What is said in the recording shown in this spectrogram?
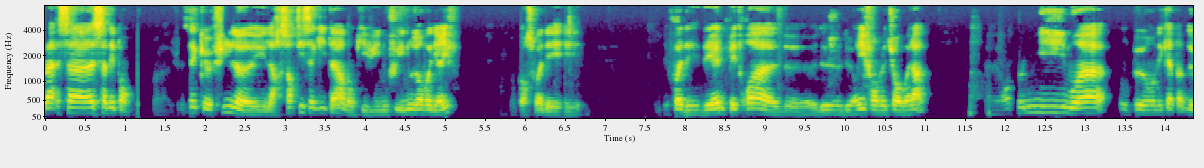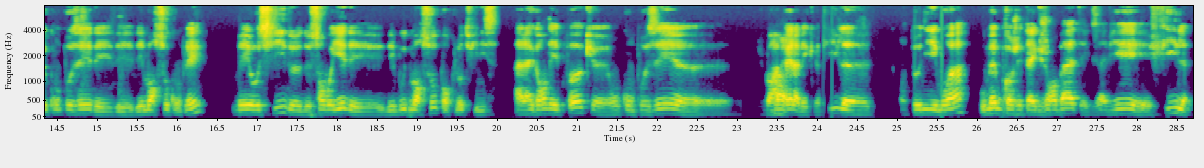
Bah, ça, ça dépend. Je sais que Phil, il a ressorti sa guitare, donc il, nous, il nous envoie des riffs. Donc on reçoit des, des fois des, des MP3 de, de, de riffs en veux-tu en voilà. Anthony, moi, on peut, on est capable de composer des, des, des morceaux complets, mais aussi de, de s'envoyer des, des, bouts de morceaux pour que l'autre finisse. À la grande époque, euh, on composait, euh, je me rappelle avec Phil, euh, Anthony et moi, ou même quand j'étais avec Jean Bat et Xavier et Phil,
